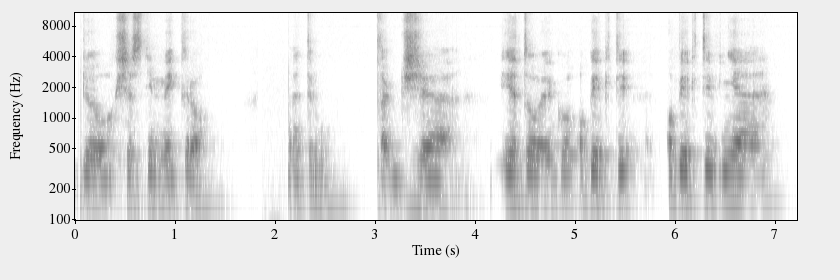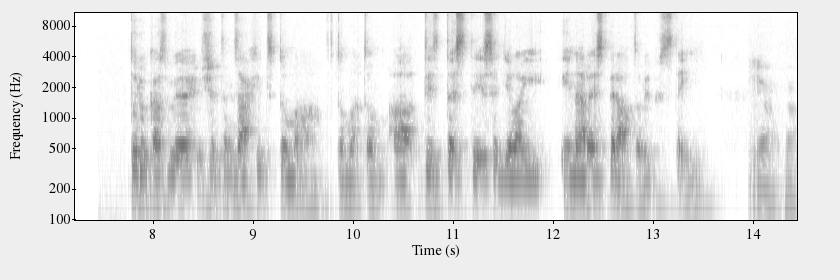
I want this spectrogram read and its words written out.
do 6 mikrometrů. Takže je to jako objektiv, objektivně to dokazuje, že ten záchyt to má v tomhle a ty testy se dělají i na respirátory stejný. Jo, jo.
